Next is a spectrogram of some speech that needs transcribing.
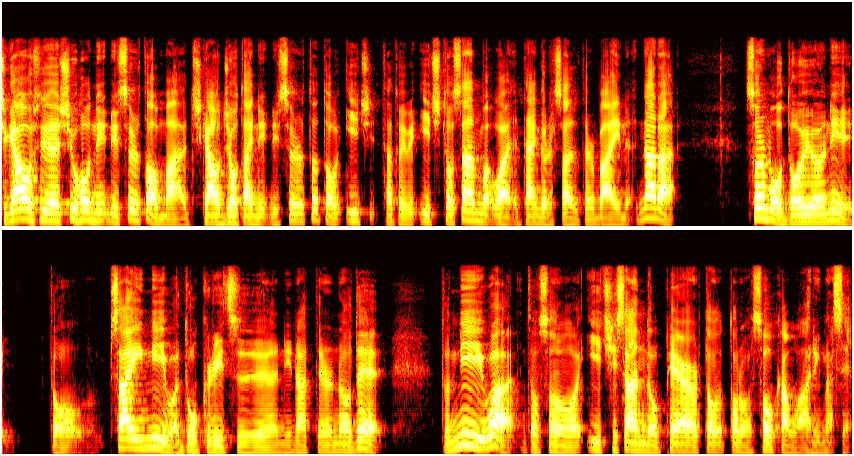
違う手法にすると、まあ、違う状態にすると、1例えば1と3はエンタングルされている場合なら、それも同様に、と、最2は独立になっているので、と2はとその1、3のペアととの相関はありません。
